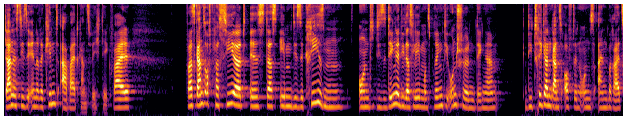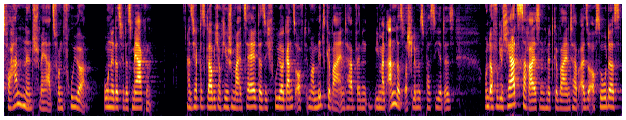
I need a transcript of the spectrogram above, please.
dann ist diese innere Kindarbeit ganz wichtig, weil was ganz oft passiert, ist, dass eben diese Krisen und diese Dinge, die das Leben uns bringt, die unschönen Dinge, die triggern ganz oft in uns einen bereits vorhandenen Schmerz von früher, ohne dass wir das merken. Also ich habe das, glaube ich, auch hier schon mal erzählt, dass ich früher ganz oft immer mitgeweint habe, wenn jemand anders was Schlimmes passiert ist und auch wirklich herzzerreißend mitgeweint habe. Also auch so, dass,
